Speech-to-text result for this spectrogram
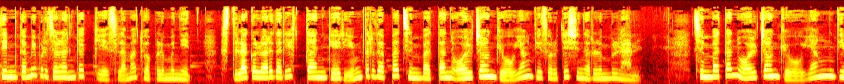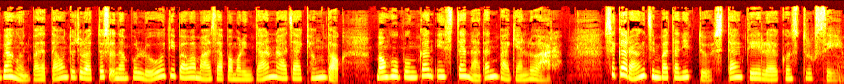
Tim kami berjalan kaki selama 20 menit. Setelah keluar dari hutan Gerim, terdapat jembatan Waljongyo yang disuruti sinar lembulan. 진바탄 월정교, 양디방은, 바다타운 도주라투스 은암폴루, 디바와 마사 버머린단, 라자 경덕, 멍후분간 이스타나단 바기안 루아라. 스카랑 진바탄 이뚜, 스탕 디레 콘스트룩시.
